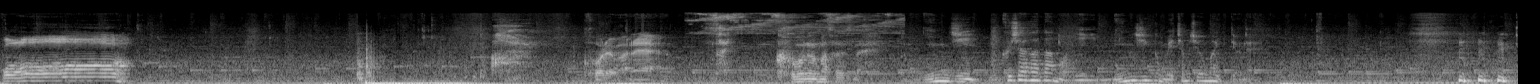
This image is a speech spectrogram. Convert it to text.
おおこれはね最高のうまさですね。人参肉じゃがなのに人参がめちゃめちゃうまいっていうね。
